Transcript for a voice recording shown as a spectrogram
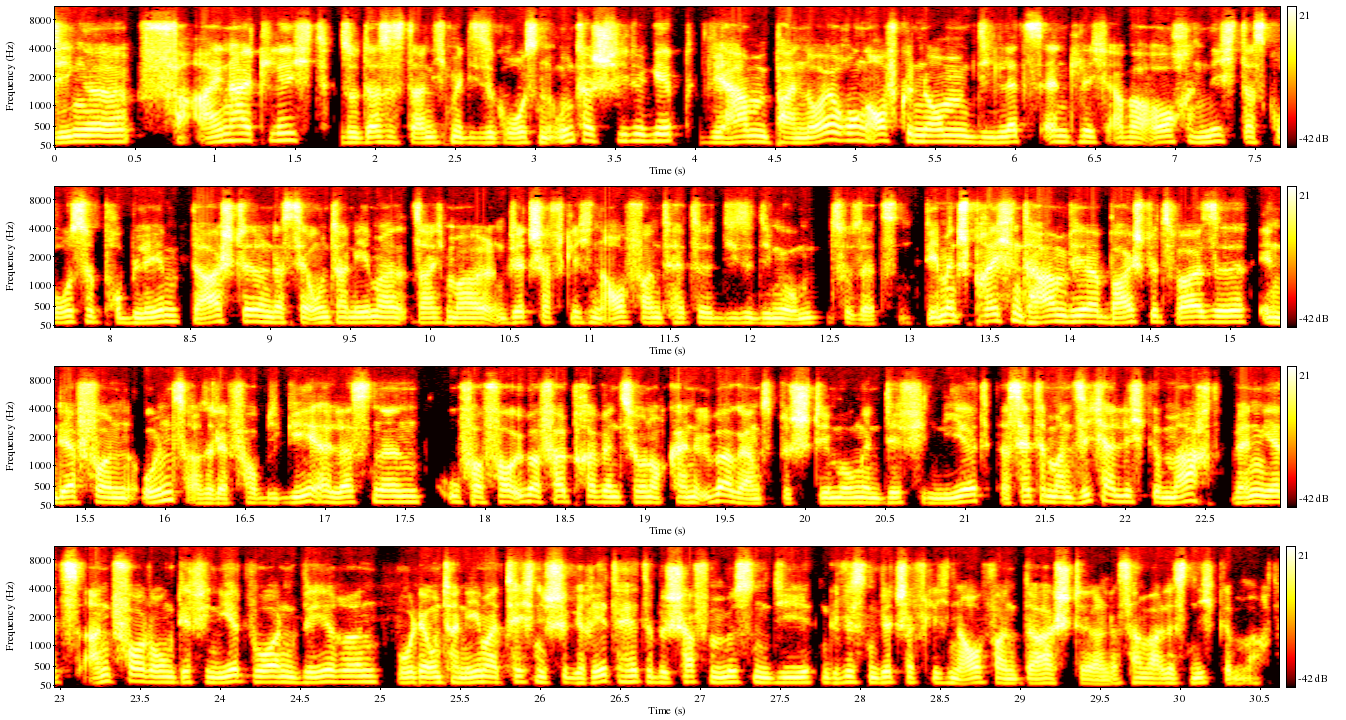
Dinge vereinheitlicht, sodass es da nicht mehr diese großen Unterschiede gibt. Wir haben ein paar Neuerungen aufgenommen, die letztendlich aber auch nicht das große Problem darstellen, dass der Unternehmer, sag ich mal, einen wirtschaftlichen Aufwand hätte, diese Dinge umzusetzen. Dementsprechend haben wir beispielsweise in der von uns, also der VBG erlassenen UVV-Überfallprävention auch keine Übergangsbestimmungen definiert. Das hätte man sicherlich gemacht, wenn jetzt Anforderungen definiert worden wären, wo der Unternehmer technische Geräte hätte beschaffen müssen, die einen gewissen wirtschaftlichen Aufwand darstellen. Das haben wir alles nicht gemacht.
